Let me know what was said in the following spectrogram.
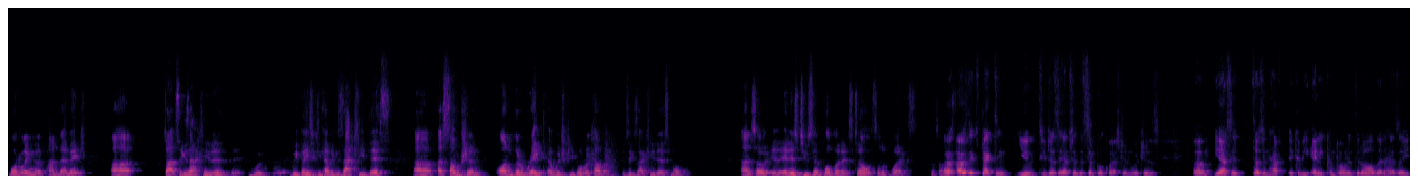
modeling the pandemic. Uh, that's exactly the, we, we, basically have exactly this uh, assumption on the rate at which people recover. It's exactly this model. And so it, it is too simple, but it still sort of works. I, I, was expecting you to just answer the simple question, which is, um, yes, it doesn't have. It could be any component at all that has a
